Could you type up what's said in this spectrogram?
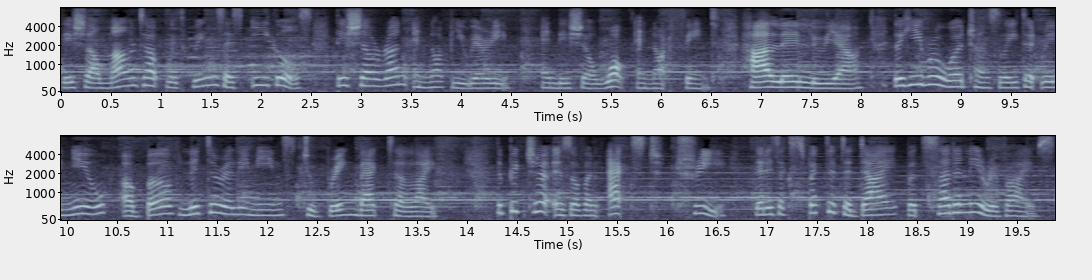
They shall mount up with wings as eagles. They shall run and not be weary, and they shall walk and not faint. Hallelujah. The Hebrew word translated renew above literally means to bring back to life. The picture is of an axed tree that is expected to die but suddenly revives.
